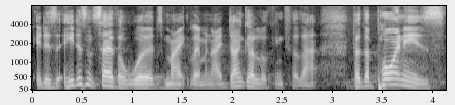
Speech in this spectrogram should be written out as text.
It is, he doesn't say the words make lemonade, don't go looking for that. But the point is,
